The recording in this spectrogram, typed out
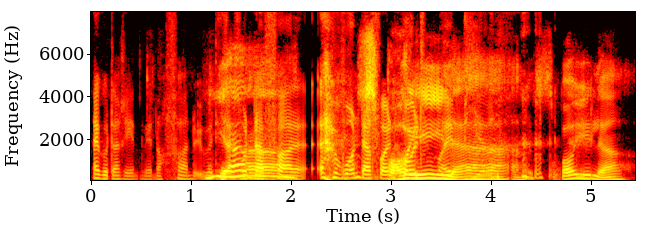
na gut, da reden wir noch vorne über ja, diesen wundervoll, äh, wundervollen Spoiler, Spoiler.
